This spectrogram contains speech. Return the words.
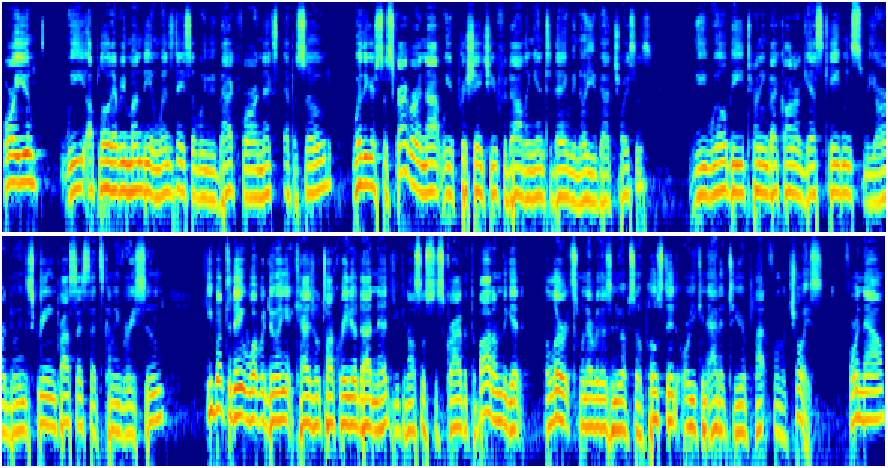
for you. We upload every Monday and Wednesday, so we'll be back for our next episode. Whether you're a subscriber or not, we appreciate you for dialing in today. We know you got choices. We will be turning back on our guest cadence. We are doing the screening process that's coming very soon. Keep up to date with what we're doing at casualtalkradio.net. You can also subscribe at the bottom to get alerts whenever there's a new episode posted, or you can add it to your platform of choice. For now,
